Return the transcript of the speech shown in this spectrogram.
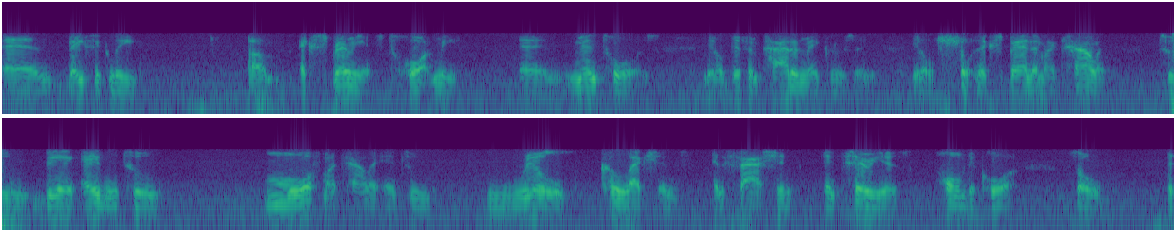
and basically um, experience taught me and mentors, you know, different pattern makers and you know show, expanding my talent to being able to morph my talent into real collections in fashion interiors, home decor. So the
